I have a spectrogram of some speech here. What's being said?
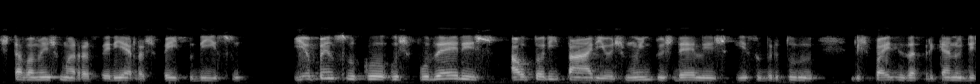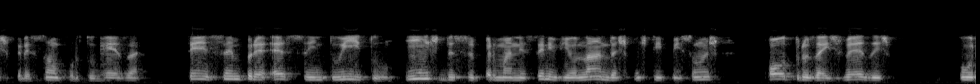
estava mesmo a referir a respeito disso. E eu penso que os poderes autoritários, muitos deles, e sobretudo dos países africanos de expressão portuguesa, têm sempre esse intuito, uns de se permanecerem violando as constituições, outros às vezes por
